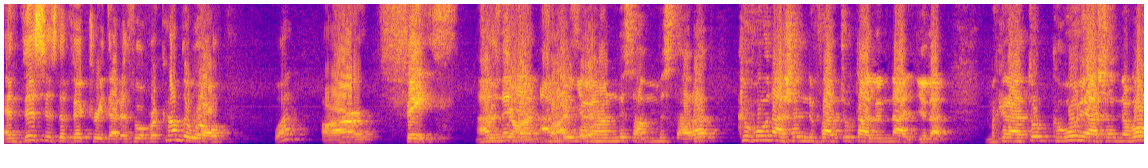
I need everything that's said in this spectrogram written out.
and this is the victory that has overcome the world. What? Our faith. First አንደኛ John 5 አንደኛ 4. ዮሐንስ አምስት አራት ክፉን አሸንፋችሁታልና ይላል። ምክንያቱም ክፉን ያሸነፈው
